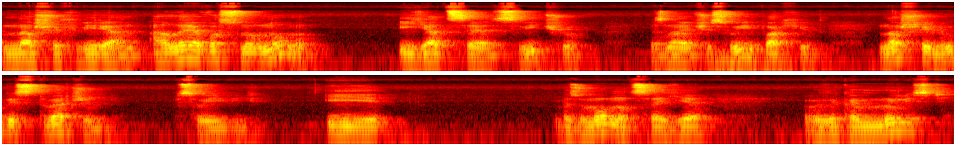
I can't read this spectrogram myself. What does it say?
наших вірян, але в основному, і я це свідчу, знаючи свою єпархію, наші люди стверджені в своїй вірі. І Безумовно, це є велика милість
